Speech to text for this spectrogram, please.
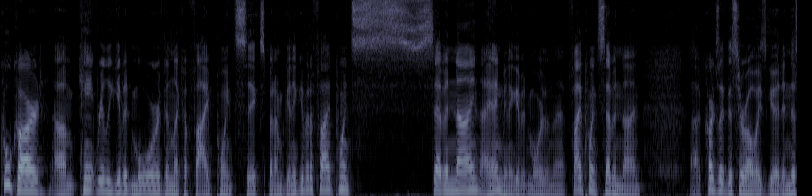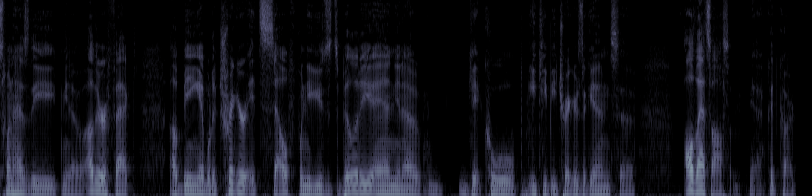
cool card. Um, can't really give it more than like a 5.6, but I'm going to give it a 5.79. I am going to give it more than that. 5.79. Uh, cards like this are always good, and this one has the you know other effect of being able to trigger itself when you use its ability, and you know get cool ETB triggers again. So all that's awesome. Yeah, good card.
